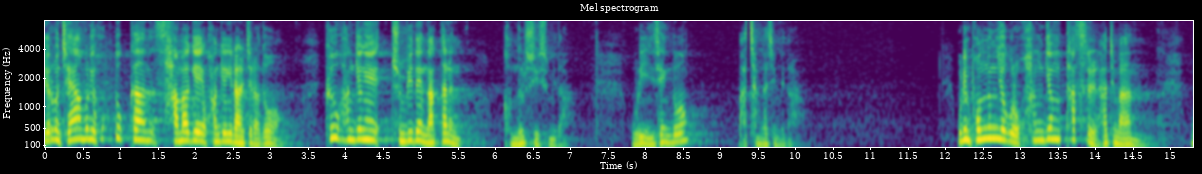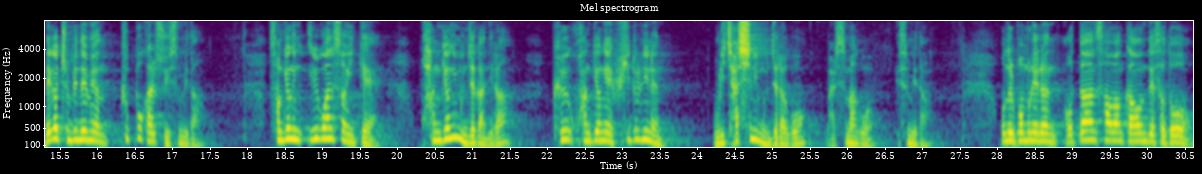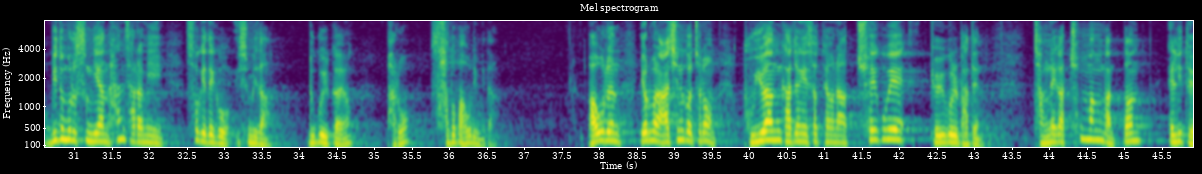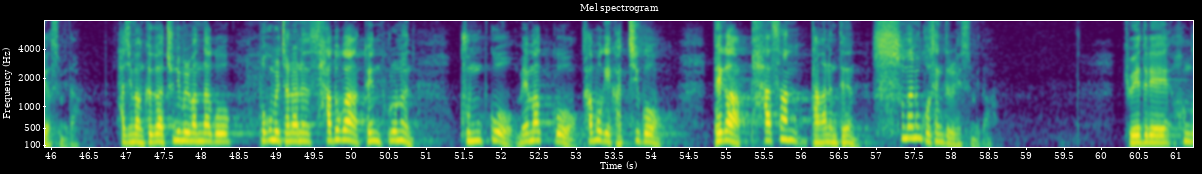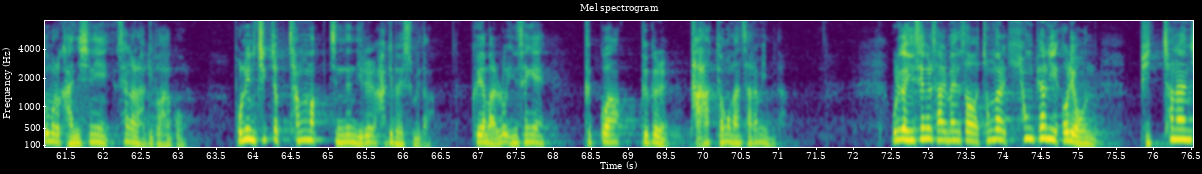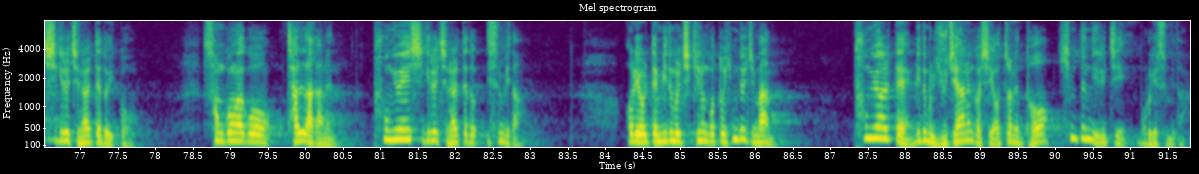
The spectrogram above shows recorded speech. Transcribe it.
여러분 제 아무리 혹독한 사막의 환경이라 할지라도 그 환경에 준비된 낙타는 건널 수 있습니다. 우리 인생도 마찬가지입니다. 우린 본능적으로 환경 탓을 하지만 내가 준비되면 극복할 수 있습니다. 성경은 일관성 있게 환경이 문제가 아니라 그 환경에 휘둘리는 우리 자신이 문제라고 말씀하고 있습니다. 오늘 본문에는 어떠한 상황 가운데서도 믿음으로 승리한 한 사람이 소개되고 있습니다. 누구일까요? 바로 사도 바울입니다. 바울은 여러분 아시는 것처럼 부유한 가정에서 태어나 최고의 교육을 받은 장래가 촉망받던 엘리트였습니다. 하지만 그가 주님을 만나고 복음을 전하는 사도가 된 후로는 굶고 매맞고 감옥에 갇히고 배가 파산당하는 등 수많은 고생들을 했습니다. 교회들의 헌금으로 간신히 생활하기도 하고 본인이 직접 장막 짓는 일을 하기도 했습니다. 그야말로 인생의 극과 극을 다 경험한 사람입니다. 우리가 인생을 살면서 정말 형편이 어려운 비천한 시기를 지날 때도 있고 성공하고 잘 나가는 풍요의 시기를 지날 때도 있습니다. 어려울 때 믿음을 지키는 것도 힘들지만 풍요할 때 믿음을 유지하는 것이 어쩌면 더 힘든 일일지 모르겠습니다.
